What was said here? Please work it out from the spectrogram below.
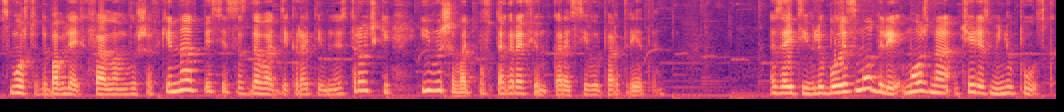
сможете добавлять к файлам вышивки надписи, создавать декоративные строчки и вышивать по фотографиям красивые портреты. Зайти в любой из модулей можно через меню «Пуск».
